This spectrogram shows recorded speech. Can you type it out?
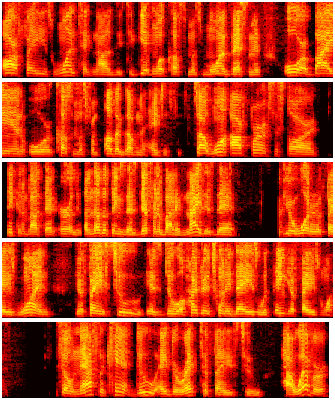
our phase one technology to get more customers, more investment, or buy in or customers from other government agencies. So I want our firms to start thinking about that early. Another thing that's different about Ignite is that if you're awarded a phase one, your phase two is due 120 days within your phase one. So NASA can't do a direct to phase two. However,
